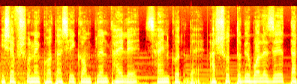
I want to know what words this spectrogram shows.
এসব শুনে কথা সেই কমপ্লেন ফাইলে সাইন করে দেয়। আর সত্যকে বলে যে তার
